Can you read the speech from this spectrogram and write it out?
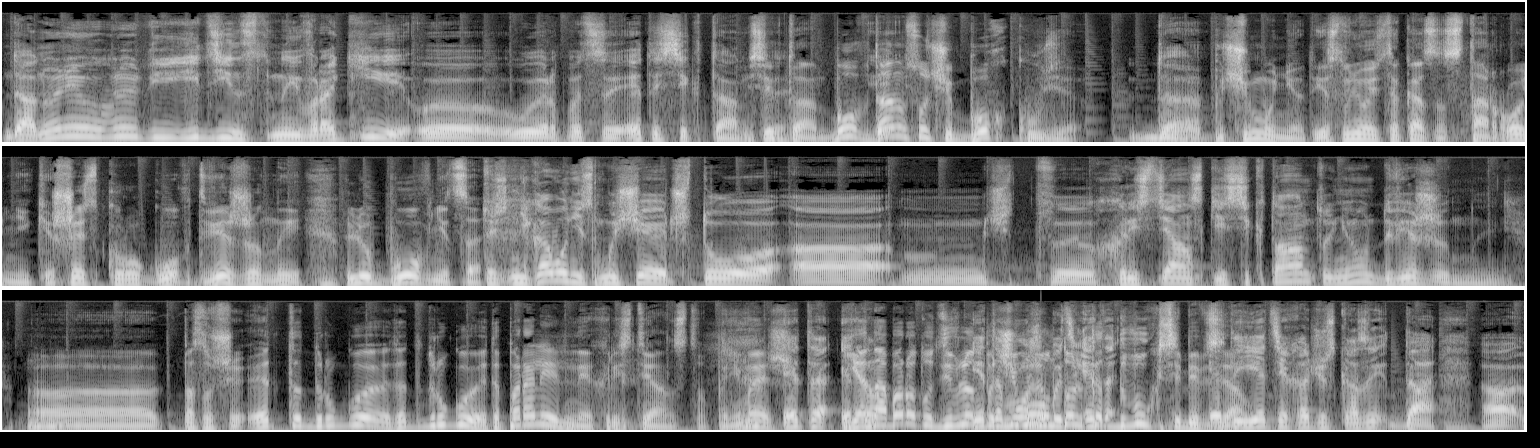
Да, но ну, единственные враги э, у РПЦ это сектанты. Сектант. Бог, в данном случае бог Кузя. Да. Э, Почему нет? Если у него есть, оказывается, сторонники, шесть кругов, две жены, любовница. То есть никого не смущает, что а, значит, э, христианский сектант, у него две жены. А, послушай, это другое, это другое, это параллельное христианство, понимаешь? Это, Я это- наоборот удивлен, это почему может он быть, только это- двух себе взял. Это я тебе хочу сказать, да, а,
